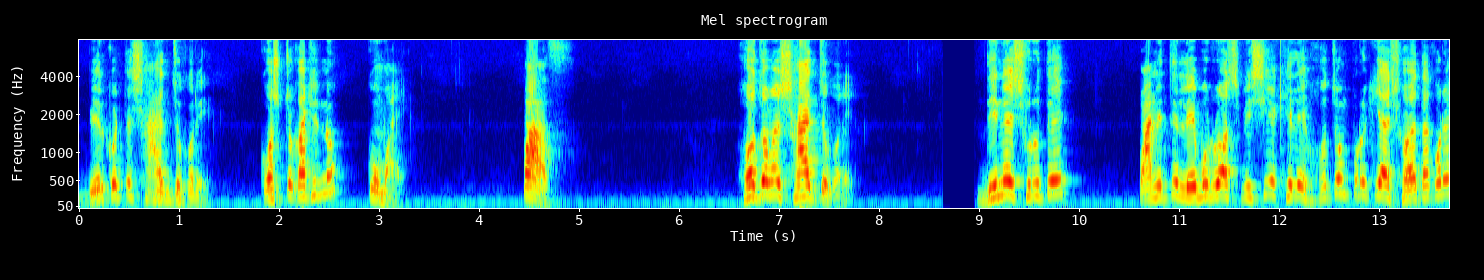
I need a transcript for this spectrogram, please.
বের করতে সাহায্য করে কষ্টকাঠিন্য কমায়। পাঁচ হজমে সাহায্য করে। দিনের শুরুতে পানিতে লেবুর রস মিশিয়ে খেলে হজম প্রক্রিয়ায় সহায়তা করে,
